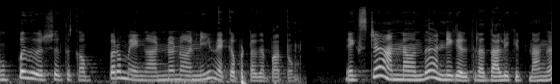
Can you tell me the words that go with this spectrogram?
முப்பது வருஷத்துக்கு அப்புறம் எங்கள் அண்ணனும் அண்ணியும் வைக்கப்பட்டதை பார்த்தோம். நெக்ஸ்ட்டு அண்ணன் வந்து அன்னிக்கு இடத்துல தாலி கட்டினாங்க.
